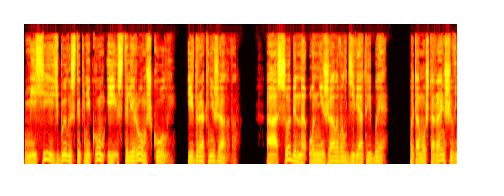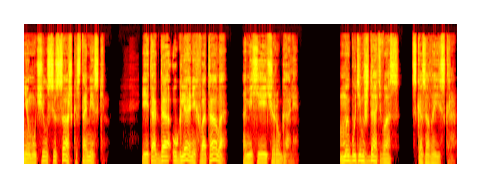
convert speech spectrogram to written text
Михеич был истопником и столяром школы, и драк не жаловал. А особенно он не жаловал 9 Б, потому что раньше в нем учился Сашка Стамескин. И тогда угля не хватало, а Михеича ругали. «Мы будем ждать вас», — сказала Искра.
